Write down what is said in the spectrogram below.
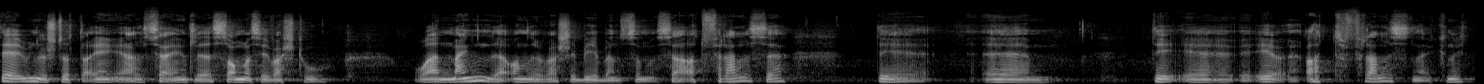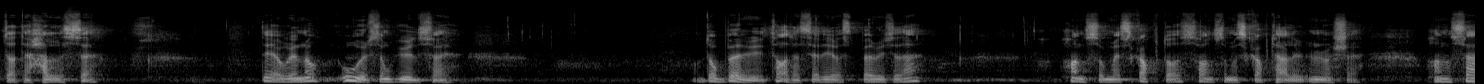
Det understøtter jeg ser egentlig det samme som i vers 2. Og en mengde andre vers i Bibelen som sier at frelse, det, eh, det er, er, at frelsen er knytta til helse. Det er jo noen ord som Gud sier. Og Da bør vi ta det seriøst, bør vi ikke det? Han som har skapt oss, han som har skapt hele universet. Han sa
